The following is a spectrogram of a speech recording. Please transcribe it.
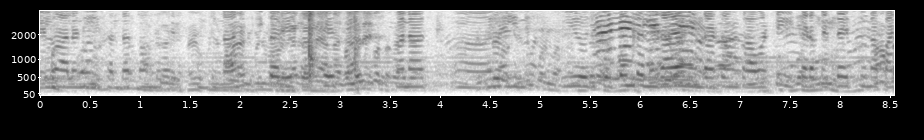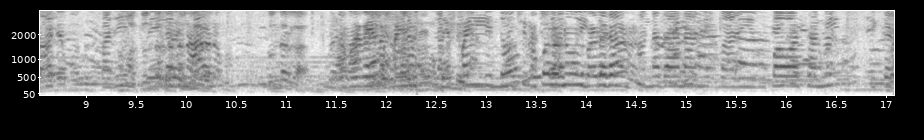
గెలవాలని ఈ సందర్భంలో తెలుపుకుంటున్నాను. ఇక రేపు వచ్చేసి మన ఈ ఈ రోజు కొత్త నిరాయం ఉండటం కాబట్టి ఇక్కడ పెద్ద ఎత్తున పది పది వేల ఇక్కడ అన్నదానాన్ని వారి ఉపవాసాన్ని ఇక్కడ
